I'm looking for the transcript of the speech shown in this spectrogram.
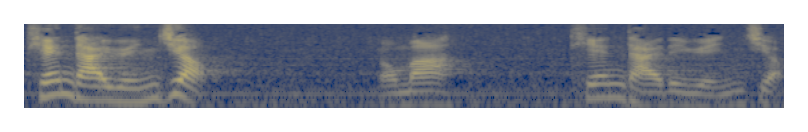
天台原教，懂吗？天台的原教，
